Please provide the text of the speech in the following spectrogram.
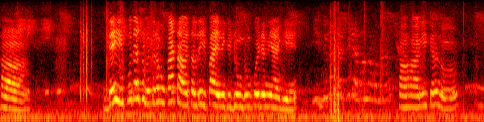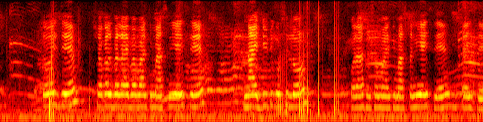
হ্যাঁ। দেহি পূজার সময় তো এরকম কাটা হয় দেহি পাই নাকি ডুম ডুম কইরা নিয়ে আগে। হ্যাঁ হ্যাঁ আগে কেন? তো এই যে সকালবেলায় বাবা আর কি মাছ নিয়ে আইছে। নাইট ডিউটি করছিল। পরে আসার সময় আর কি মাছটা নিয়ে আইছে চাইছে।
